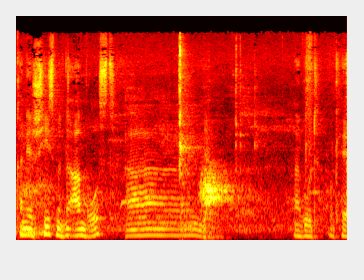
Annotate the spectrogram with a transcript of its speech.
Kann hier schießen mit einer Armbrust? Ah, ja. Na gut, okay.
